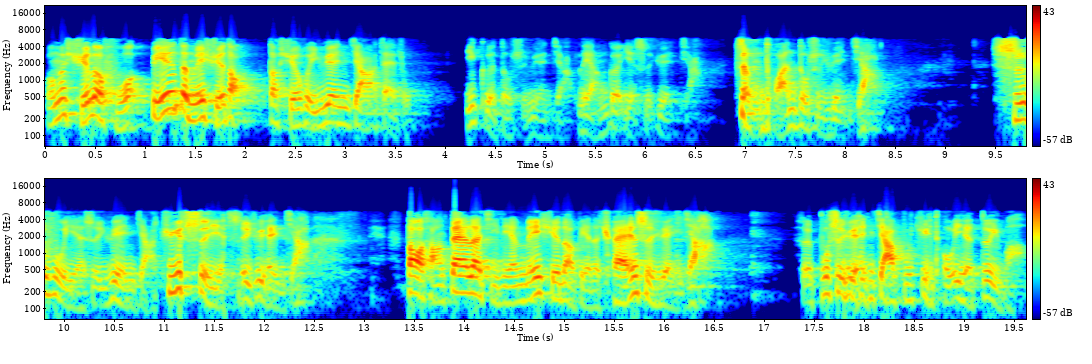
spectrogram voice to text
我们学了佛，别的没学到，倒学会冤家债主，一个都是冤家，两个也是冤家，整团都是冤家。师傅也是冤家，居士也是冤家，道场待了几年没学到别的，全是冤家。所以不是冤家不聚头也对吧？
